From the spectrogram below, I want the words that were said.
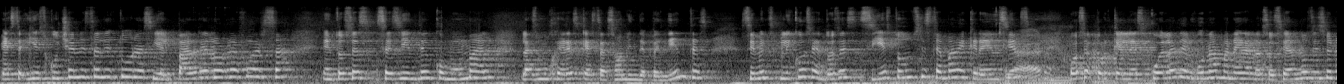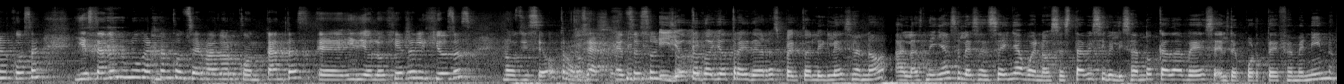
este, y escuchan estas lecturas y el padre lo refuerza, entonces se sienten como mal las mujeres que hasta son independientes. ¿Sí me explico? O sea, entonces sí es todo un sistema de creencias. O sea, porque la escuela de alguna manera, la sociedad nos dice una cosa y estando en un lugar tan conservador con tantas eh, ideologías religiosas, nos dice otro. O sea, es un Y yo te doy otra idea respecto a la iglesia, ¿no? A las niñas se les enseña, bueno, se está visibilizando cada vez el deporte femenino.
